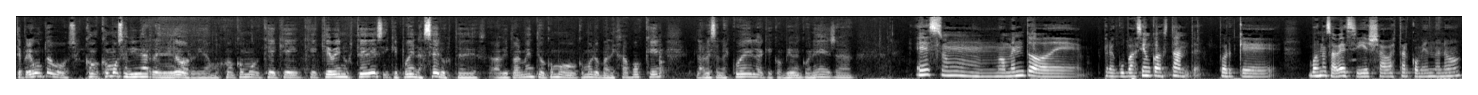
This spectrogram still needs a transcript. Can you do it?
te pregunto a vos, ¿cómo, se vive alrededor, digamos? ¿Cómo, qué, qué, qué, ven ustedes y qué pueden hacer ustedes habitualmente? ¿O cómo, cómo lo manejás vos que la ves en la escuela, que conviven con ella? Es un momento de preocupación constante, porque vos no sabés si ella va a estar comiendo o no,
